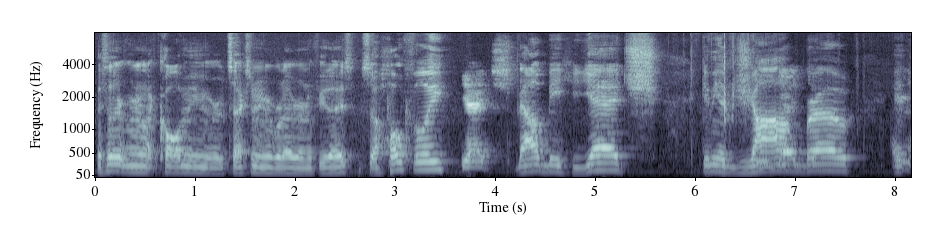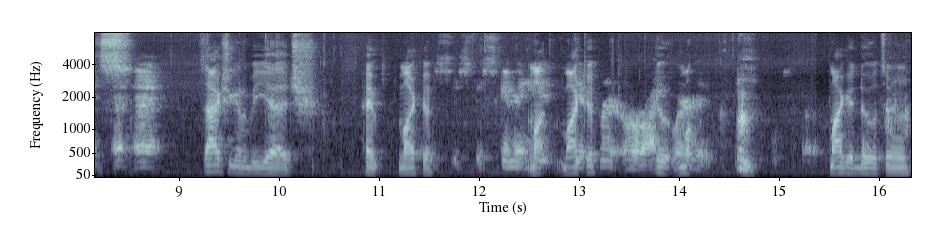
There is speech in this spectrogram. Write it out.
they said they're gonna like call me or text me or whatever in a few days. So hopefully Yeah, that'll be yetch. Give me a job, bro. It's it's actually gonna be yetch. Hey Micah. It's, it's, it's gonna hit Micah? different right Do it, Mi- it. Micah, do it to him.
